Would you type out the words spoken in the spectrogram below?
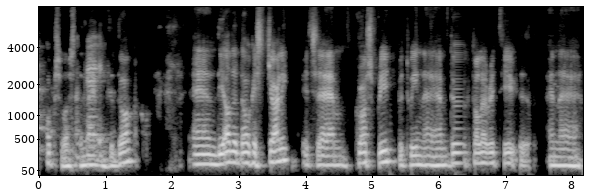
Ops was the okay. name of the dog. And the other dog is Charlie. It's a um, crossbreed between a um, Dog Retriever and a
